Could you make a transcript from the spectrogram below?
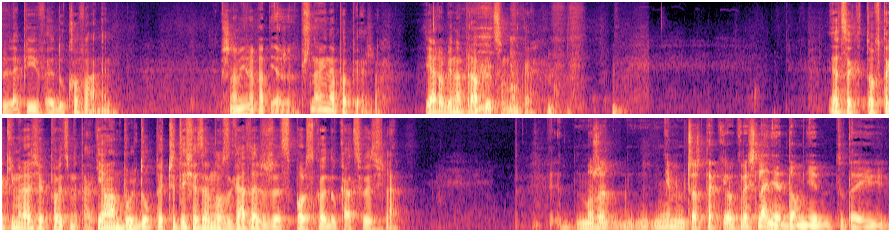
lepiej wyedukowanym. Przynajmniej na papierze. Przynajmniej na papierze. Ja robię naprawdę co mogę. Jacek, to w takim razie powiedzmy tak, ja mam ból dupy. Czy ty się ze mną zgadzasz, że z polską edukacją jest źle? Może nie wiem, czy aż takie określenie do mnie tutaj,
